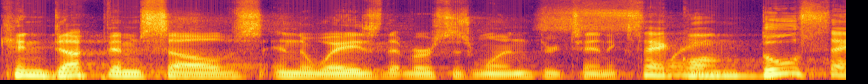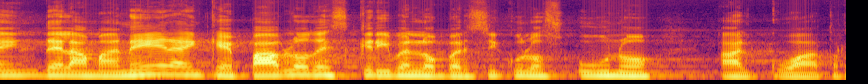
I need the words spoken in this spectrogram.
conduct themselves in the ways that verses 1 through 10 explain. se conducen de la manera en que Pablo describe en los versículos 1 al 4.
